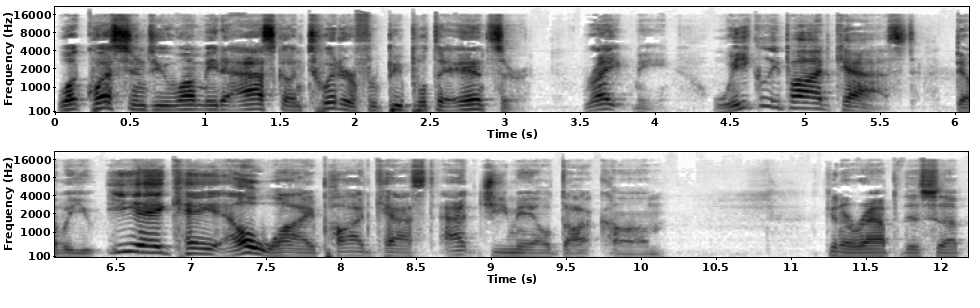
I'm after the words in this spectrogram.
what question do you want me to ask on Twitter for people to answer? Write me. Weakly podcast, W E A K L Y podcast at gmail.com. Gonna wrap this up.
